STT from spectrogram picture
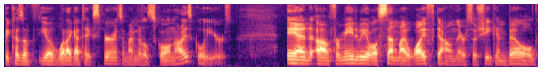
because of you know what I got to experience in my middle school and high school years, and um, for me to be able to send my wife down there so she can build.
